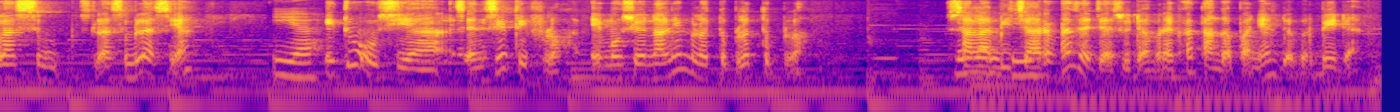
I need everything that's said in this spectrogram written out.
kelas kelas 11 ya. Iya. Itu usia sensitif loh emosionalnya meletup-letup loh. Salah sih. bicara saja sudah mereka tanggapannya sudah berbeda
